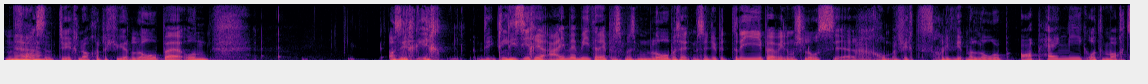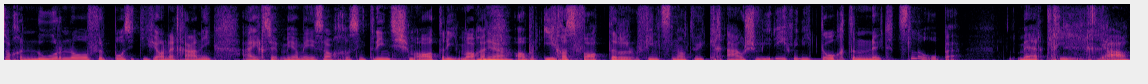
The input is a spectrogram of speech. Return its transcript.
Und Ja. ja. sie natürlich nachher dafür loben und also ich, ich, ich lese ich ja einmal wieder, eben, dass man es mit dem Loben sollte man es nicht übertreiben, weil am Schluss äh, kommt man vielleicht, bisschen- wird man Lob abhängig oder macht Sachen nur noch für positive Anerkennung. Eigentlich sollte man ja mehr Sachen aus intrinsischem Antrieb machen. Ja. Aber ich als Vater finde es halt wirklich auch schwierig, meine Tochter nicht zu loben. Merke ich. Ja,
